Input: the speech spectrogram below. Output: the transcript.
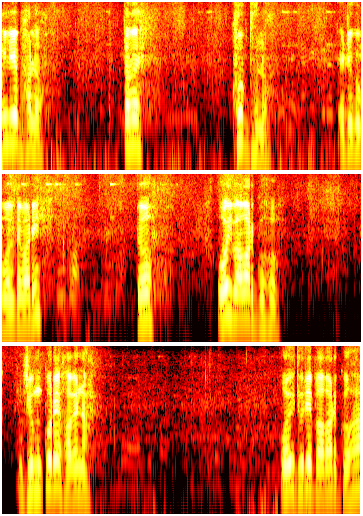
মিলিয়ে ভালো। তবে খুব ধুলো, এটুকু বলতে পারি। তো ওই বাবার গুহ, জুম করে হবে না। ওই দূরে বাবার গুহা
